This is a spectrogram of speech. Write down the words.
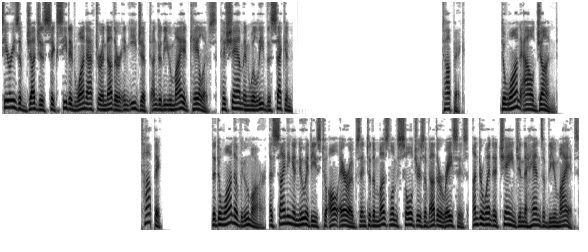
series of judges succeeded one after another in Egypt under the Umayyad caliphs, Hisham and Walid II. Dewan al-Jund the Diwan of Umar, assigning annuities to all Arabs and to the Muslim soldiers of other races, underwent a change in the hands of the Umayyads.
